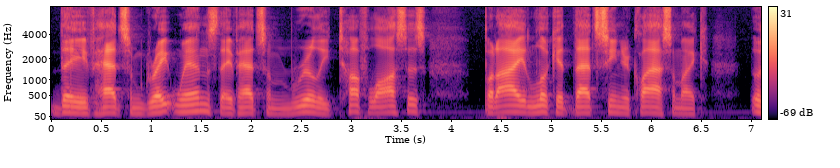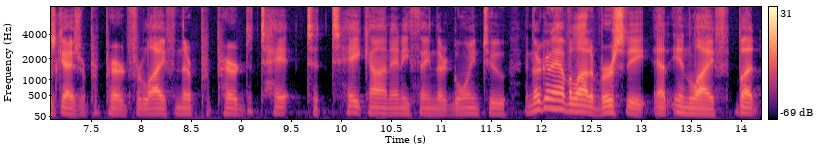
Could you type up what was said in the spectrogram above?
they've had some great wins, they've had some really tough losses, but I look at that senior class, I'm like, those guys are prepared for life and they're prepared to take to take on anything they're going to, and they're going to have a lot of adversity at, in life. But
